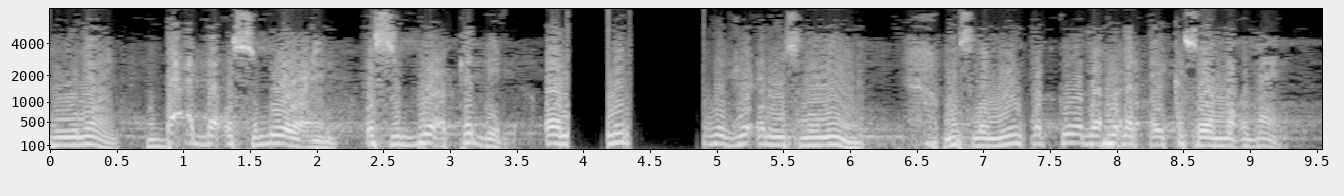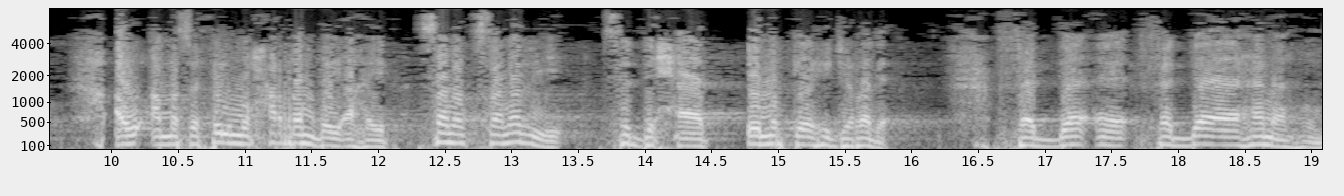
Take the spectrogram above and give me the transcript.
duulaan bacda usbuucin usbuuc kadib oo min rujuuci lmuslimiin muslimiin dadkooda hudar ay ka soo noqdeen. Aw amase filmuxaram bay ahayd sanad sanadii saddexaad ee markaa hijrada. Fadaahamahum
